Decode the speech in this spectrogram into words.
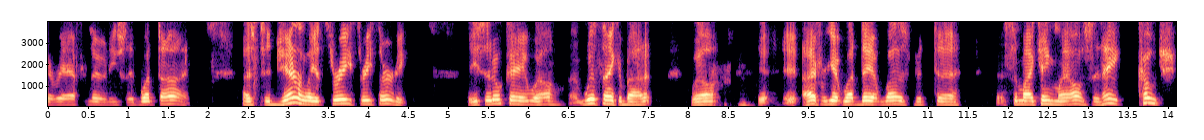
every afternoon. He said, what time? I said, generally at three, three thirty. He said, okay, well, we'll think about it. Well, it, it, I forget what day it was, but uh, somebody came to my office and said, hey, coach,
